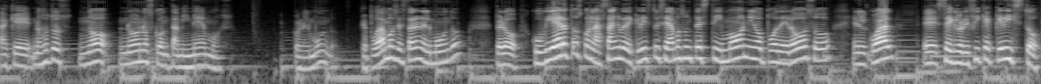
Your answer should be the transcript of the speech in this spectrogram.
a que nosotros no, no nos contaminemos con el mundo. Que podamos estar en el mundo, pero cubiertos con la sangre de Cristo y seamos un testimonio poderoso en el cual eh, se glorifique Cristo.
